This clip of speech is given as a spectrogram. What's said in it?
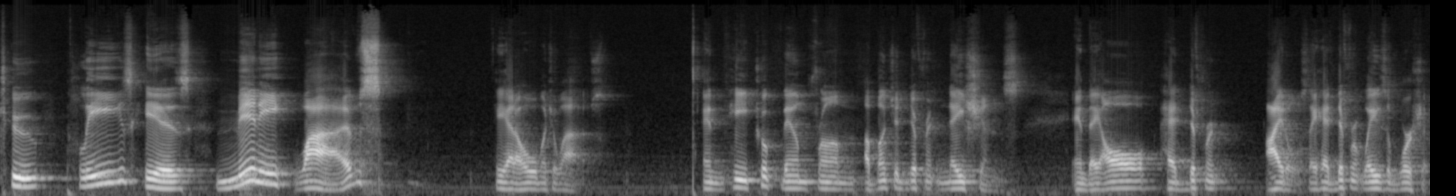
to please his many wives. He had a whole bunch of wives and he took them from a bunch of different nations, and they all had different idols. They had different ways of worship.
